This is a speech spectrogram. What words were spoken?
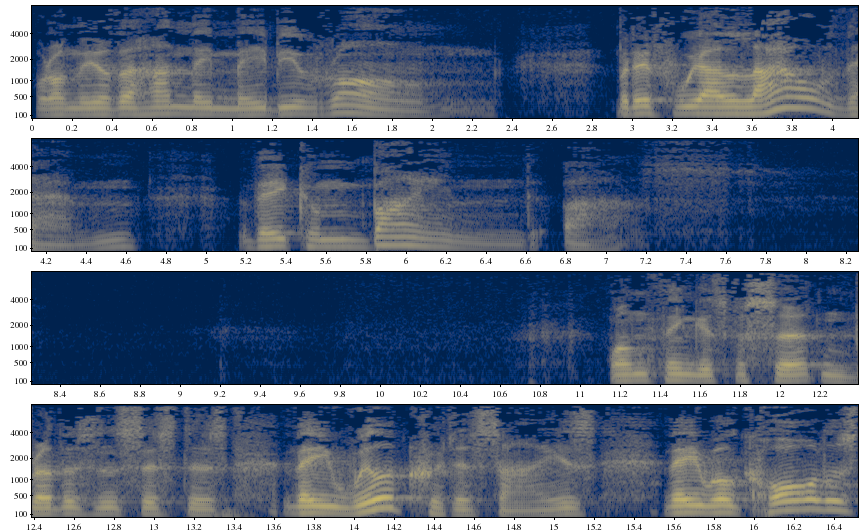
or on the other hand, they may be wrong. But if we allow them, they can bind us. One thing is for certain, brothers and sisters, they will criticize, they will call us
